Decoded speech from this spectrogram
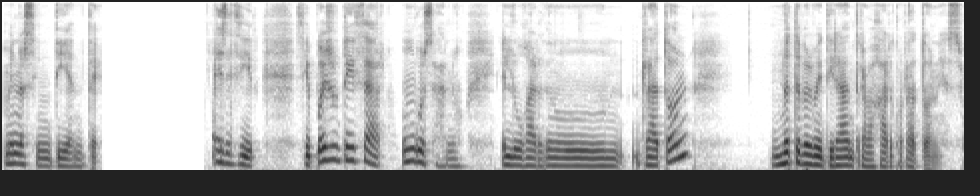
menos sintiente. Es decir, si puedes utilizar un gusano en lugar de un ratón, no te permitirán trabajar con ratones.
